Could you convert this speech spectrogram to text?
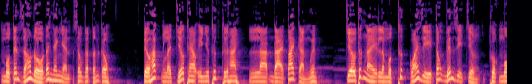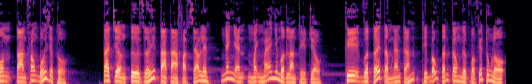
một tên giáo đồ đã nhanh nhẹn xông ra tấn công. Tiểu Hắc lại chiếu theo y như thức thứ hai là đại tai cản nguyên. Chiều thức này là một thức quái dị trong biến dị trưởng thuộc môn tàn phong bối diệp thổ. Tài trưởng từ dưới tà tà phạt xéo lên, nhanh nhẹn mạnh mẽ như một làn thủy triều, khi vượt tới tầm ngang trán thì bỗng tấn công ngược vào phía trung lộ,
